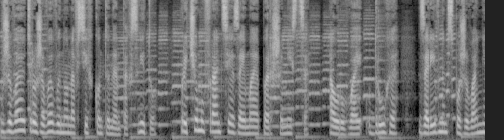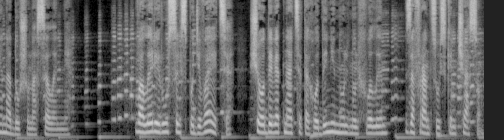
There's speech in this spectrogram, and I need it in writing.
Вживають рожеве вино на всіх континентах світу, причому Франція займає перше місце, а Уругвай друге за рівнем споживання на душу населення. Валерій Русель сподівається, що о 19 годині 00 хвилин за французьким часом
